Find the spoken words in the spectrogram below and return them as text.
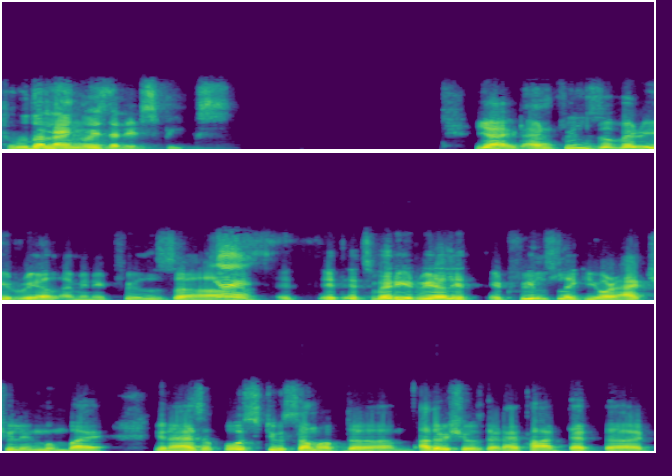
through the language that it speaks. Yeah, it, and feels very real. I mean, it feels um, yes. it, it, it's very real. It it feels like you're actually in Mumbai, you know, as opposed to some of the other shows that I thought that the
